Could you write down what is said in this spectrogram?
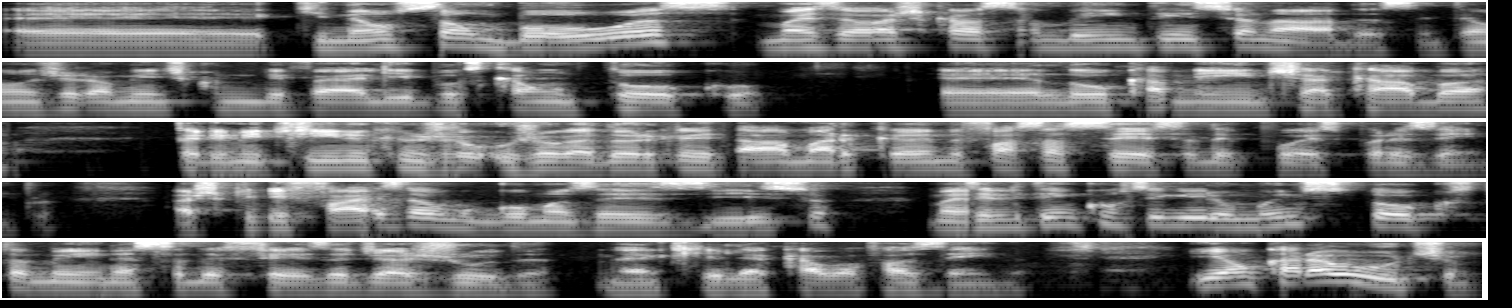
é, que não são boas, mas eu acho que elas são bem intencionadas. Então, geralmente, quando ele vai ali buscar um toco é, loucamente, acaba permitindo que o jogador que ele estava marcando faça cesta depois, por exemplo. Acho que ele faz algumas vezes isso, mas ele tem conseguido muitos tocos também nessa defesa de ajuda, né, que ele acaba fazendo. E é um cara útil.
